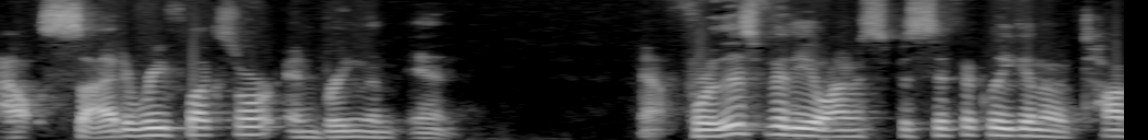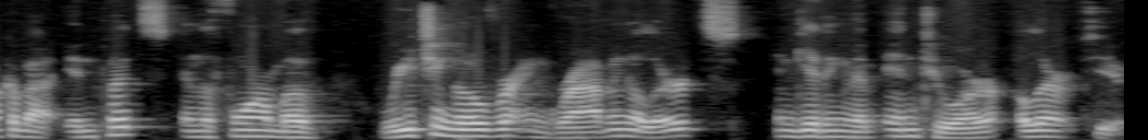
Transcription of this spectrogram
outside of ReflexSOAR and bring them in. Now, for this video, I'm specifically going to talk about inputs in the form of reaching over and grabbing alerts and getting them into our alert queue.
